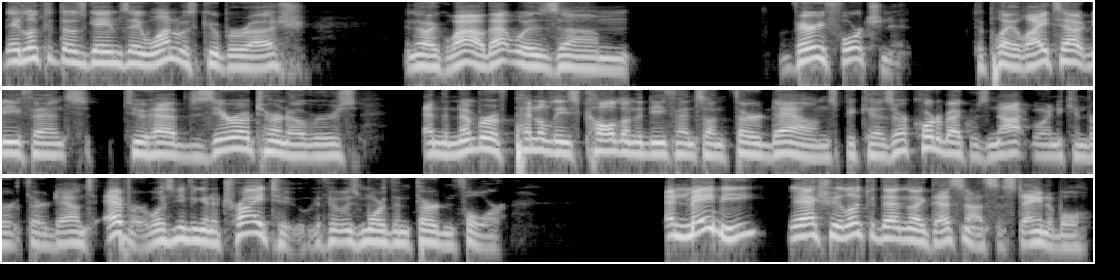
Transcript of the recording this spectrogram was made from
they looked at those games they won with Cooper Rush, and they're like, "Wow, that was um, very fortunate to play lights out defense, to have zero turnovers." And the number of penalties called on the defense on third downs because our quarterback was not going to convert third downs ever, wasn't even going to try to if it was more than third and four. And maybe they actually looked at that and like, that's not sustainable.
